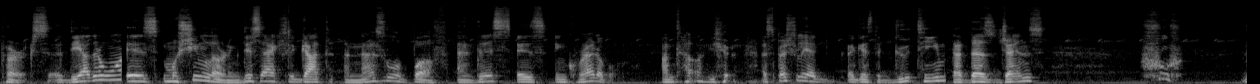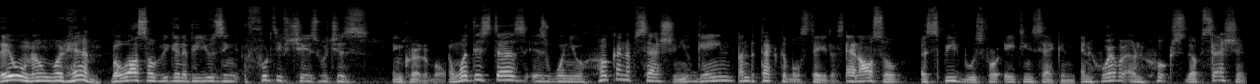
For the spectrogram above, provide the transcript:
perks. Uh, the other one is machine learning. This actually got a nice little buff and this is incredible. I'm telling you, especially against a good team that does gens, whew, they will know what hit him. But also we're gonna be using Furtive Chase, which is incredible. And what this does is when you hook an obsession, you gain undetectable status and also a speed boost for 18 seconds. And whoever unhooks the obsession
